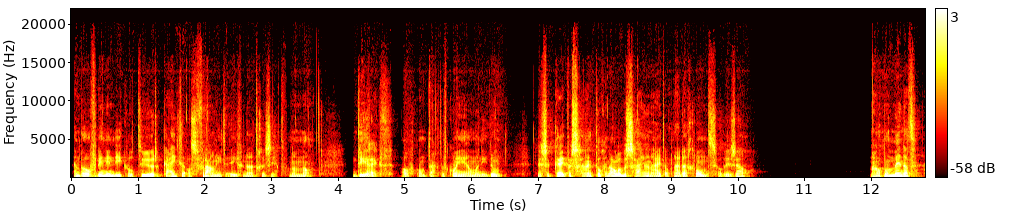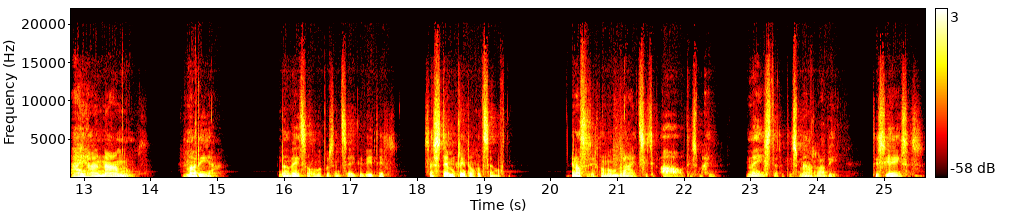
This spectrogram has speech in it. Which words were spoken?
En bovendien in die cultuur kijk je als vrouw niet even naar het gezicht van een man. Direct oogcontact, dat kon je helemaal niet doen. Dus ze keek waarschijnlijk toch in alle bescheidenheid ook naar de grond, sowieso. Maar op het moment dat hij haar naam noemt, Maria, dan weet ze 100% zeker wie het is. Zijn stem klinkt nog hetzelfde. En als ze zich dan omdraait, ziet ze, oh, het is mijn meester, het is mijn rabbi, het is Jezus.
